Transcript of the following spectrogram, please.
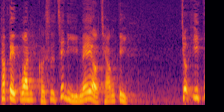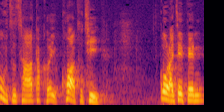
他被关，可是这里没有墙壁。就一步之差，他可以跨出去，过来这边，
